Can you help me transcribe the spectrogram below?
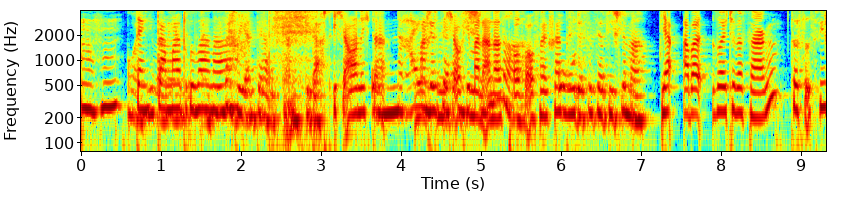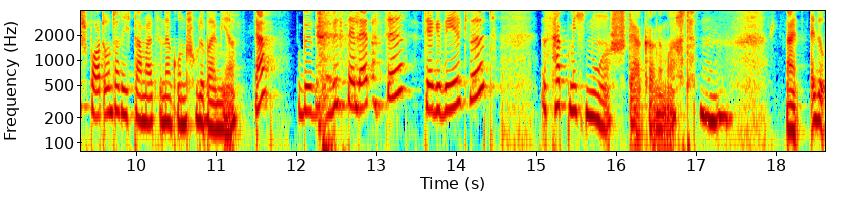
Mhm. Oh, Denk da mal Variante- drüber an nach. Die Variante habe ich gar nicht gedacht. Ich auch nicht, da oh nein, macht das ist mich ja auch jemand anders schlimmer. drauf aufmerksam. Oh, das ist ja viel schlimmer. Ja, aber soll ich dir was sagen? Das ist wie Sportunterricht damals in der Grundschule bei mir. Ja? Du bist der Letzte, der gewählt wird. Es hat mich nur stärker gemacht. Nein, also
